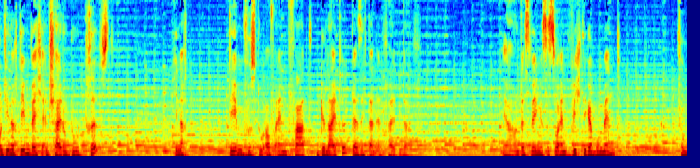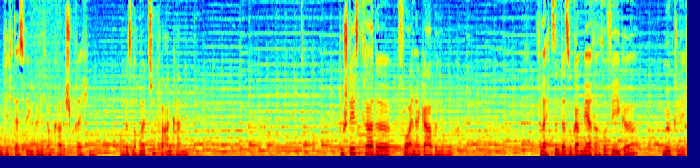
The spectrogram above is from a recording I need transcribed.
Und je nachdem, welche Entscheidung du triffst, je nachdem, dem wirst du auf einen Pfad geleitet, der sich dann entfalten darf. Ja, und deswegen ist es so ein wichtiger Moment. Vermutlich deswegen will ich auch gerade sprechen, um das nochmal zu verankern. Du stehst gerade vor einer Gabelung. Vielleicht sind da sogar mehrere Wege möglich,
